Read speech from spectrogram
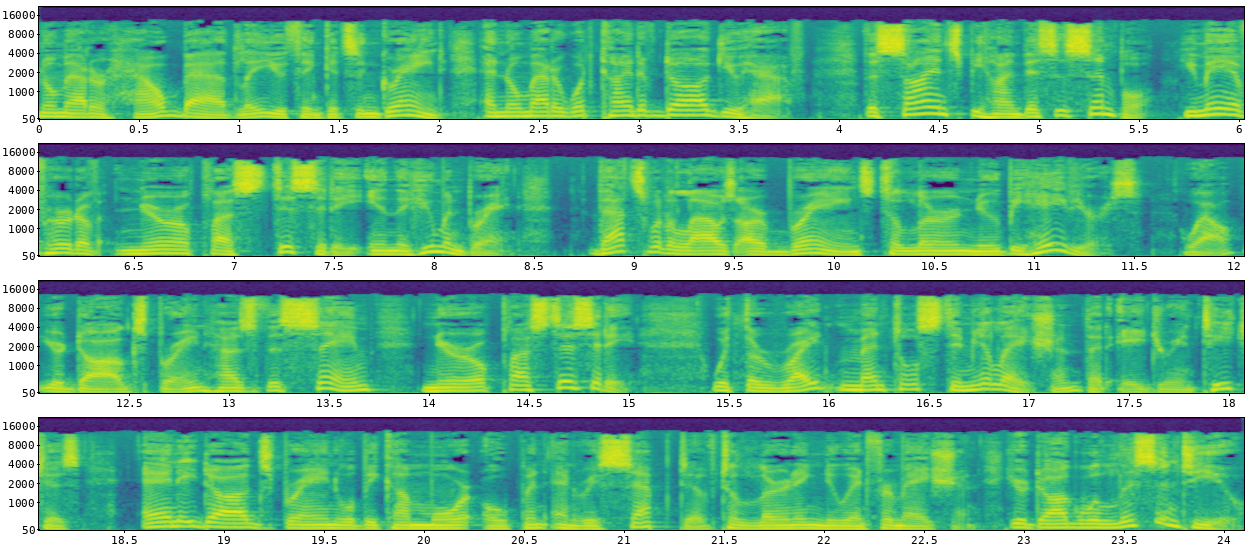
no matter how badly you think it's ingrained, and no matter what kind of dog you have. The science behind this is simple. You may have heard of neuroplasticity in the human brain. That's what allows our brains to learn new behaviors. Well, your dog's brain has the same neuroplasticity. With the right mental stimulation that Adrienne teaches, any dog's brain will become more open and receptive to learning new information. Your dog will listen to you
